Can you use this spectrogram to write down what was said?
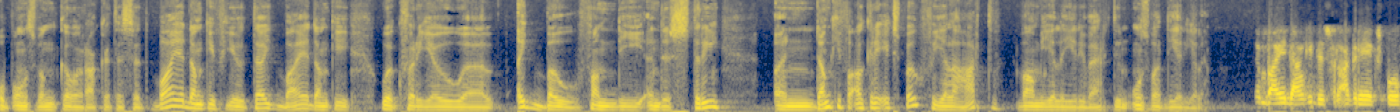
op ons winkelrakke te sit. Baie dankie vir jou tyd, baie dankie ook vir jou uh, uitbou van die industrie en dankie vir Agri Expo vir julle hart waarmee julle hierdie werk doen. Ons waardeer julle. En baie dankie dis vir Agri Expo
